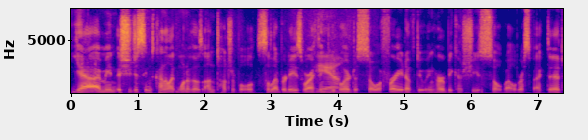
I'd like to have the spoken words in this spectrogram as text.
yeah, I mean, she just seems kind of like one of those untouchable celebrities where I think Yeah. people are just so afraid of doing her because she's so well respected.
